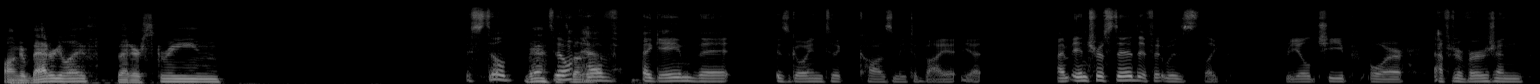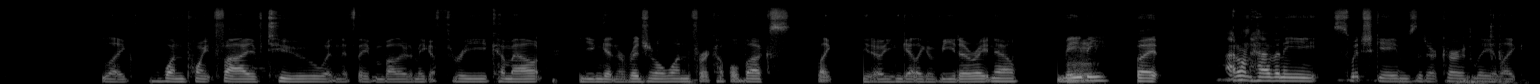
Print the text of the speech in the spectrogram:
Longer battery life, better screen. I still Yeah, don't about it. have a game that is going to cause me to buy it yet. I'm interested if it was like real cheap or after version like 1.52 and if they even bother to make a 3 come out and you can get an original one for a couple bucks like you know you can get like a Vita right now. Maybe mm-hmm. but I don't have any Switch games that are currently like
